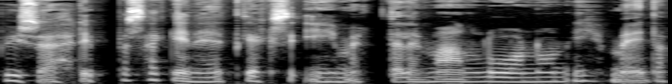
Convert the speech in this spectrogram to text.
Pysähdyppä säkin hetkeksi ihmettelemään luonnon ihmeitä.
